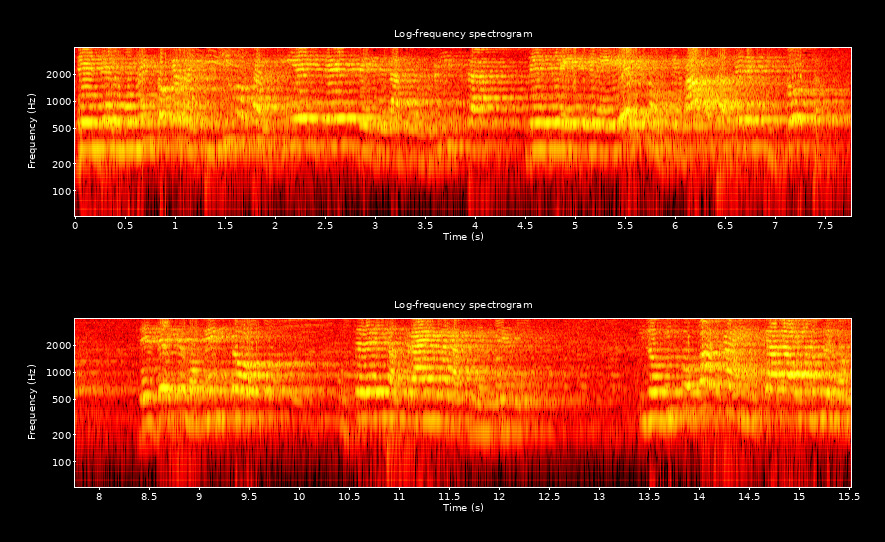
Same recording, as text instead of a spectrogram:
Desde el momento que recibimos al cliente, desde la sonrisa, desde creernos que vamos a ser exitosas, desde ese momento ustedes atraen a la clientela. Y lo mismo pasa en cada uno de, los,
